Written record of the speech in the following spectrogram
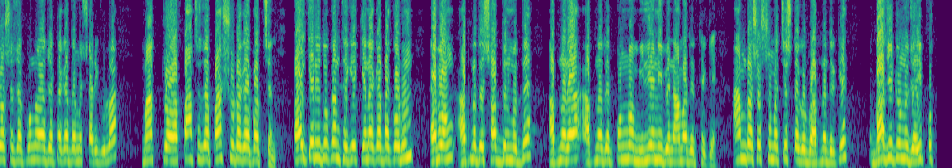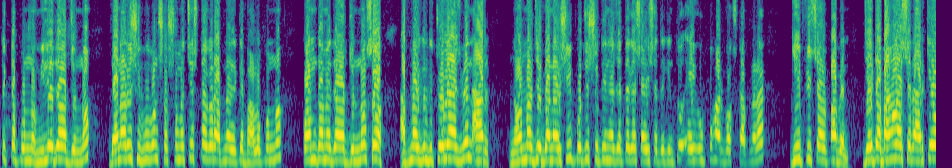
দশ হাজার, পনেরো হাজার টাকা দামের শাড়িগুলো, মাত্র পাঁচ হাজার পাঁচশো টাকায় পাচ্ছেন। পাইকারি দোকান থেকে কেনাকাটা করুন এবং আপনাদের সাধ্যের মধ্যে আপনারা আপনাদের পণ্য মিলিয়ে নিবেন আমাদের থেকে। আমরা সবসময় চেষ্টা করব আপনাদেরকে বাজেট অনুযায়ী প্রত্যেকটা পণ্য মিলিয়ে দেওয়ার জন্য। বেনারসি ভুবন সবসময় চেষ্টা করে আপনাদেরকে ভালো পণ্য কম দামে দেওয়ার জন্য। সো আপনারা কিন্তু চলে আসবেন আর নর্মাল যে বেনারসি পঁচিশশো তিন হাজার টাকা শাড়ির সাথে কিন্তু এই উপহার বক্সটা আপনারা গিফট হিসাবে পাবেন। যেটা বাংলাদেশের আর কেউ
